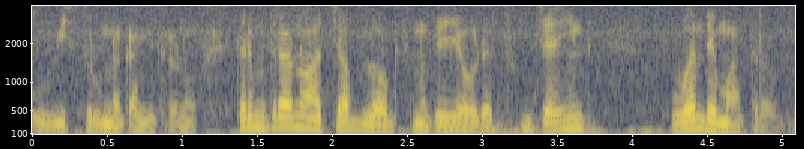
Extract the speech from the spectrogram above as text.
विसरू नका मित्रांनो. तर मित्रांनो आजच्या ब्लॉग्समध्ये एवढंच. जय हिंद. वंदे मातरम.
